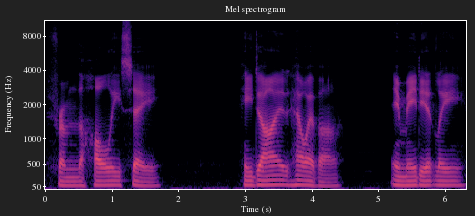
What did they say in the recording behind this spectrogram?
from the Holy See. He died, however, immediately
